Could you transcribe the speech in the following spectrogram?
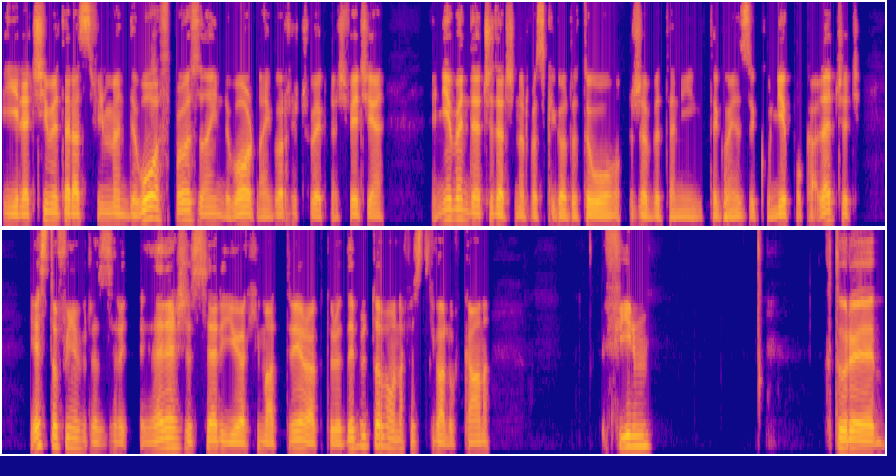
i lecimy teraz z filmem The Worst Person in the World, najgorszy człowiek na świecie. Nie będę czytać norweskiego tytułu, żeby ten, tego języku nie pokaleczyć. Jest to film reż- reżyserii Joachima Triera, który debiutował na festiwalu w Cannes. Film, który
